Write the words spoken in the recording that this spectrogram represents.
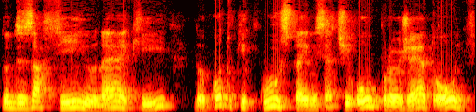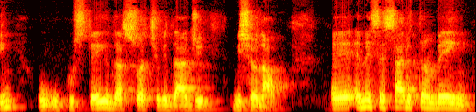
do desafio, né? Que do quanto que custa a iniciativa ou o projeto, ou enfim, o, o custeio da sua atividade missional. É, é necessário também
